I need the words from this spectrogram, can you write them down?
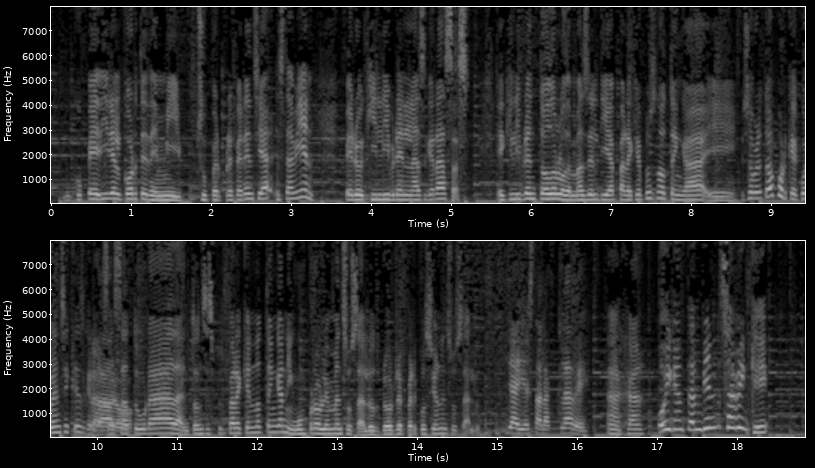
pedir el corte de mi super preferencia, está bien, pero equilibren las grasas. Equilibren todo lo demás del día para que pues no tenga, eh, sobre todo porque acuérdense que es grasa Claro. saturada, entonces pues para que no tenga ningún problema en su salud, repercusión en su salud. Y ahí está la clave. Ajá. Oigan, también saben que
